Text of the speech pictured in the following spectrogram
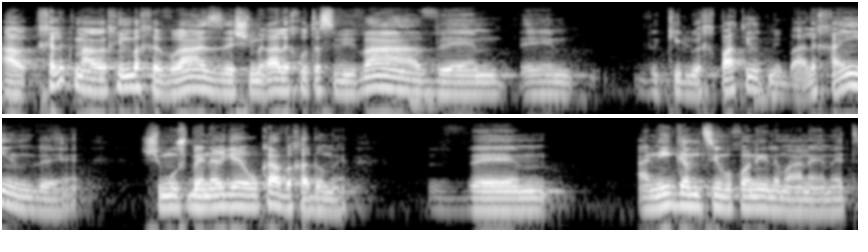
וחלק מהערכים בחברה זה שמירה על איכות הסביבה, ו... וכאילו אכפתיות מבעלי חיים, ושימוש באנרגיה ירוקה וכדומה. אני גם צמחוני למען האמת,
